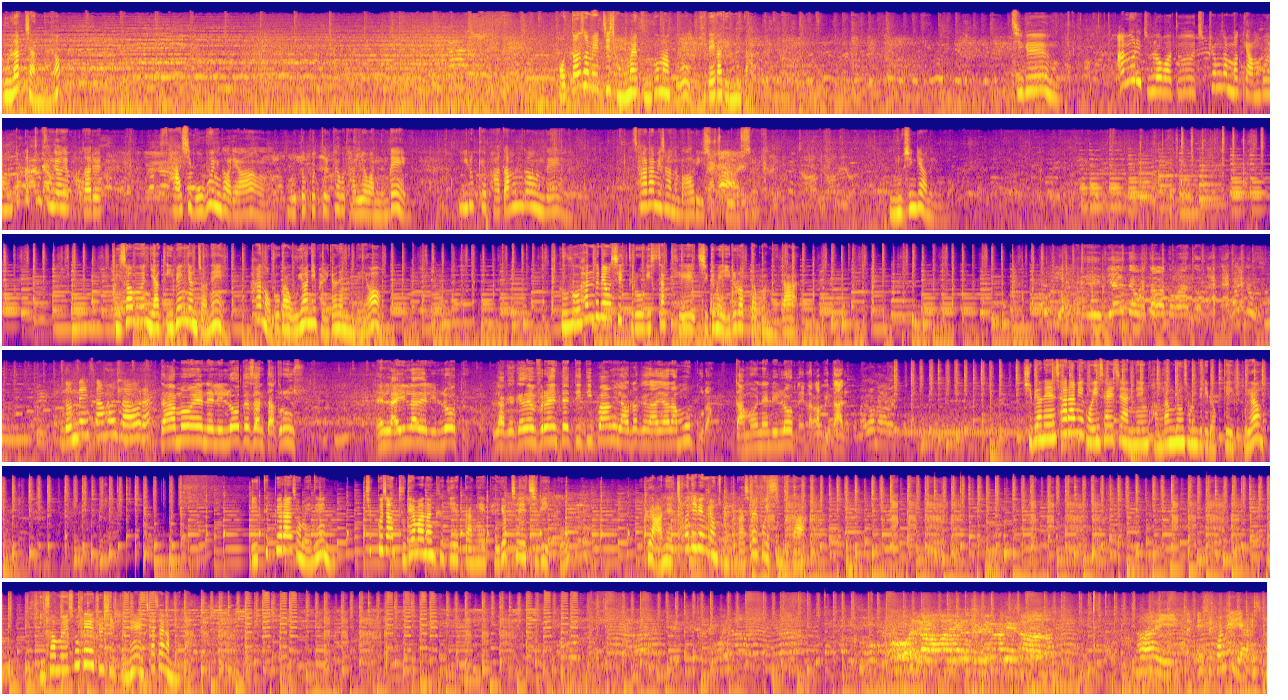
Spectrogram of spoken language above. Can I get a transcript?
놀랍지 않나요? 어떤 섬일지 정말 궁금하고 기대가 됩니다. 지금 아무리 둘러봐도 지평선밖에 안 보이는 똑같은 풍경의 바다를 45분 가량 모터보트를 타고 달려왔는데 이렇게 바다 한가운데 사람이 사는 마을이 있을 줄 몰랐어요. 너무 신기하네요. 이 섬은 약 200년 전에 한 어부가 우연히 발견했는데요. 그 후 한두 명씩 들어오기 시작해 지금에 이르렀다고 합니다. Viendo que estaba tomando. ¿Dónde estamos ahora? Estamos en el islote Santa Cruz, en la isla del islote. La que queda enfrente es Titipán y la otra que da allá era Múcura. Estamos en el islote, en la capital. 주변엔 사람이 거의 살지 않는 관광용 섬들이 몇 개 있고요. 이 특별한 섬에는 축구장 두 개만한 크기의 땅에 100여 채의 집이 있고 그 안에 1200명 정도가 살고 있습니다. 이 섬을 소개해 주실 분을 찾아갑니다.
